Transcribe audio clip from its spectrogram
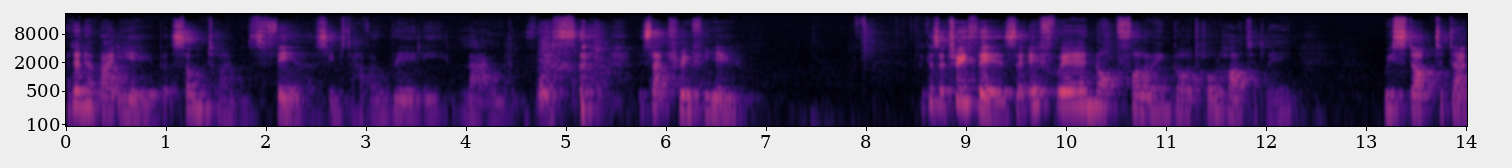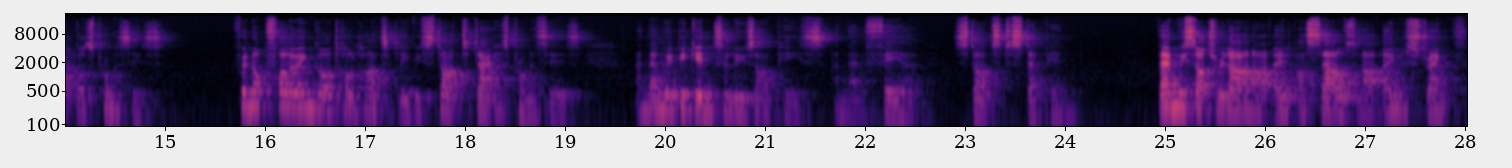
I don't know about you, but sometimes fear seems to have a really loud voice. is that true for you? Because the truth is that if we're not following God wholeheartedly, we start to doubt God's promises. If we're not following God wholeheartedly, we start to doubt his promises, and then we begin to lose our peace, and then fear starts to step in. Then we start to rely on our own, ourselves and our own strength.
